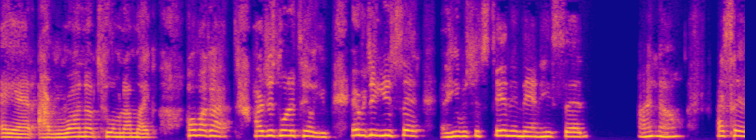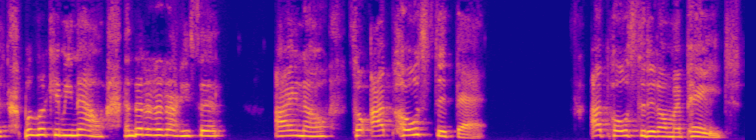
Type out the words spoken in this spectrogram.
And I run up to him and I'm like, Oh my God, I just want to tell you everything you said. And he was just standing there and he said, I know. I said, but look at me now. And da da da da. He said, I know. So I posted that. I posted it on my page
